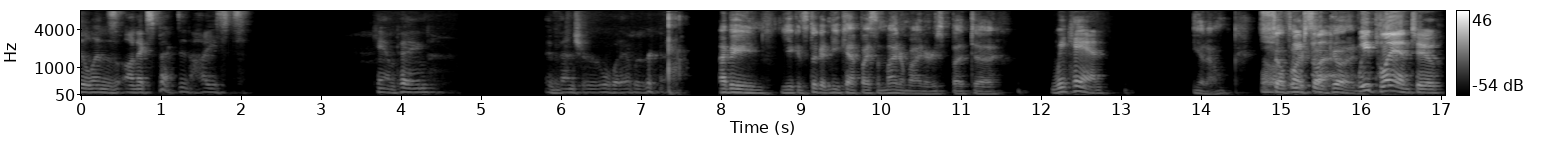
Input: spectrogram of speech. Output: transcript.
Dylan's unexpected heist campaign, adventure, whatever. I mean, you can still get kneecapped by some minor miners, but uh, We can. You know, Oh, so far so good. We plan to.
